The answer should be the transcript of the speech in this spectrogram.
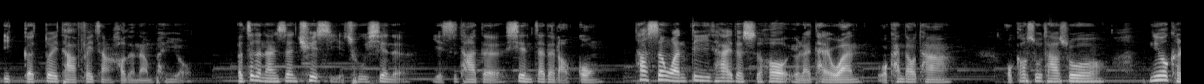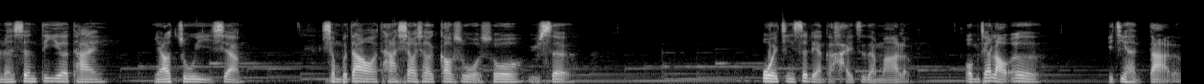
一个对她非常好的男朋友，而这个男生确实也出现了，也是她的现在的老公。她生完第一胎的时候有来台湾，我看到她，我告诉她说：“你有可能生第二胎，你要注意一下。”想不到她笑笑告诉我说：“雨色。”我已经是两个孩子的妈了，我们家老二已经很大了。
